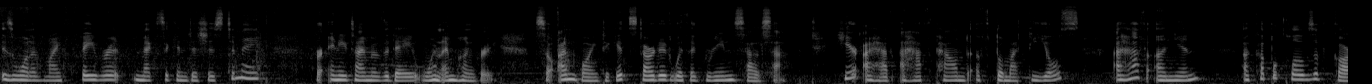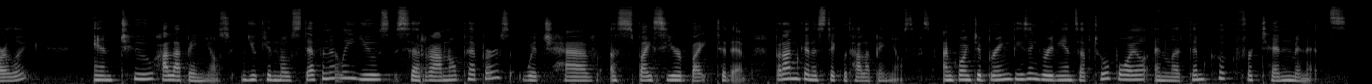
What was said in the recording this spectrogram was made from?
is one of my favorite Mexican dishes to make for any time of the day when I'm hungry. So I'm going to get started with a green salsa. Here I have a half pound of tomatillos, a half onion, a couple cloves of garlic, and two jalapenos. You can most definitely use serrano peppers, which have a spicier bite to them, but I'm going to stick with jalapenos. I'm going to bring these ingredients up to a boil and let them cook for 10 minutes.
